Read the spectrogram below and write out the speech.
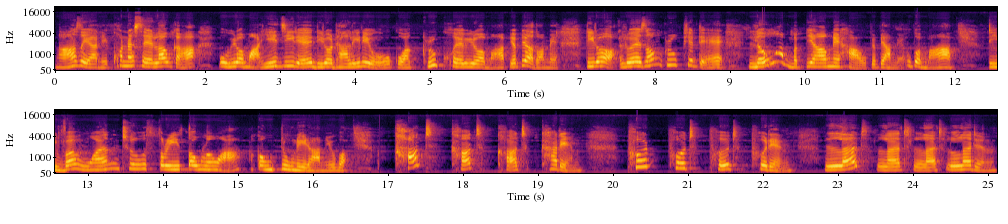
90ကနေ80လောက်ကပို့ပြီးတော့မှအရေးကြီးတယ်ဒီတော့ဒါလေးတွေကိုကိုက group ခွဲပြီးတော့မှပြပြသွားမယ်ဒီတော့အလွယ်ဆုံး group ဖြစ်တဲ့လုံးဝမပြောင်းတဲ့ဟာကိုပြပြမယ်ဥပမာဒီ verb 1 2 3သုံးလုံးကအကုန်တူနေတာမျိုးပေါ့ cut cut cut cutting put put put put in. Let let let in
